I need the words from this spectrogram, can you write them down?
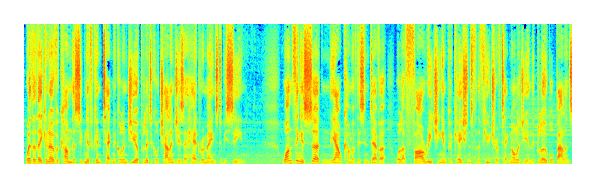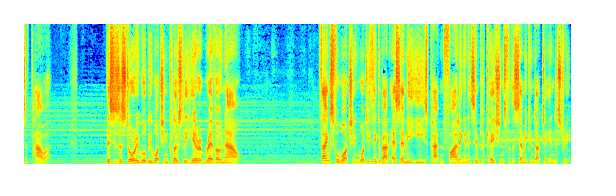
Whether they can overcome the significant technical and geopolitical challenges ahead remains to be seen. One thing is certain, the outcome of this endeavor will have far-reaching implications for the future of technology and the global balance of power. This is a story we'll be watching closely here at Revo Now. Thanks for watching. What do you think about SMEE's patent filing and its implications for the semiconductor industry?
